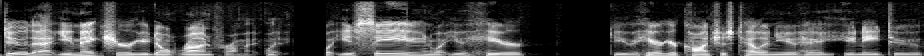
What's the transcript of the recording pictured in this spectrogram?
do that, you make sure you don't run from it. What, what you see and what you hear do you hear your conscience telling you, hey, you need to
